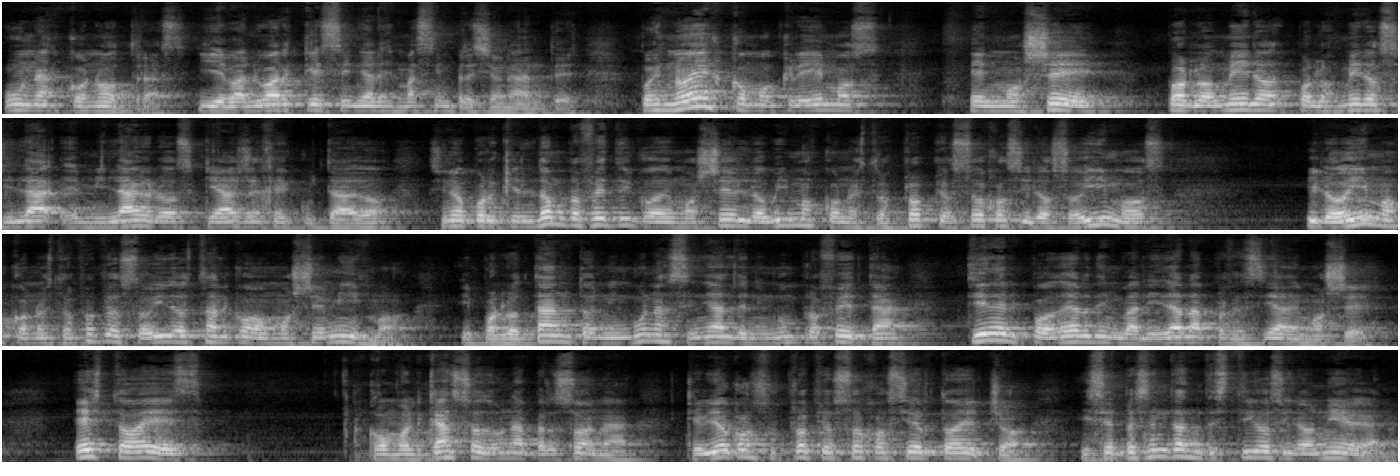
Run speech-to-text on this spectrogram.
unas con otras y evaluar qué señal es más impresionante, pues no es como creemos en Moshe por, por los meros milagros que haya ejecutado, sino porque el don profético de Moshe lo vimos con nuestros propios ojos y los oímos y lo oímos con nuestros propios oídos tal como Moshe mismo, y por lo tanto ninguna señal de ningún profeta tiene el poder de invalidar la profecía de Moshe. Esto es como el caso de una persona que vio con sus propios ojos cierto hecho y se presentan testigos y lo niegan.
